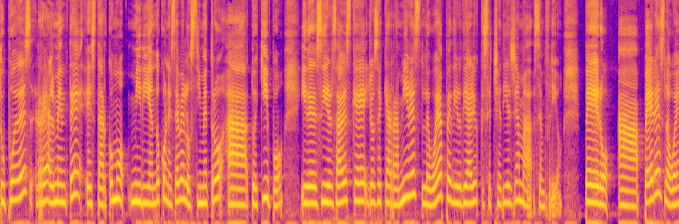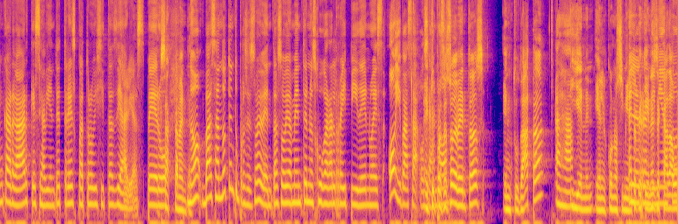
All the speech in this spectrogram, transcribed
tú puedes realmente estar como midiendo con ese velocímetro a tu equipo y decir, ¿sabes qué? Yo sé que a Ramírez le voy a pedir diario que se eche 10 llamadas en frío, pero a Pérez le voy a encargar que se aviente 3, 4 visitas diarias, pero Exactamente. no basándote en tu proceso de ventas, obviamente no es jugar al rey pide, no es hoy vas a, o en sea, tu no. proceso de ventas en tu data Ajá. y en, en el conocimiento en el que tienes de cada uno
